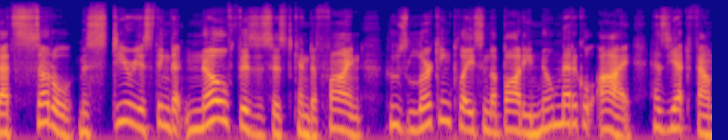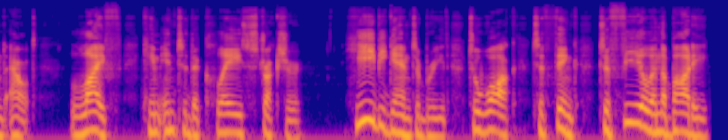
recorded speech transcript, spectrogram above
That subtle, mysterious thing that no physicist can define, whose lurking place in the body no medical eye has yet found out. Life came into the clay structure. He began to breathe, to walk, to think, to feel in the body.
